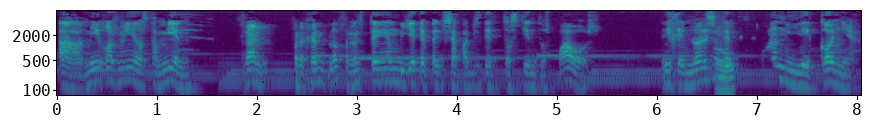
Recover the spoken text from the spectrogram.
a amigos míos también. Fran, por ejemplo, Fran tenía un billete para irse a París de 200 pavos. Le dije, no les Oh. aceptes seguro ni de coña.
